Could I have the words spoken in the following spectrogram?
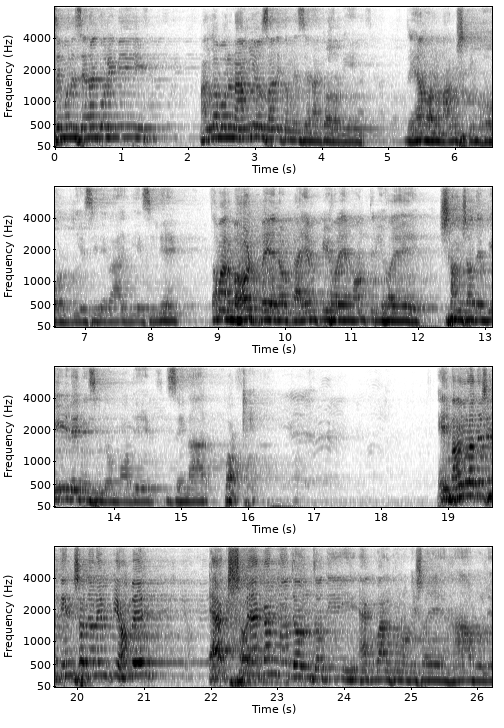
সে মনে জেনা করিনি। আল্লাহ বলেন, আমিও জানি তুমি জেনা করনি। তুই আমার মানুষকে ভোট দিয়েছিলে, রায় দিয়েছিলে। তোমার ভোট পেয়ে লোকটা এমপি হয়ে, মন্ত্রী হয়ে সংসদে বিল এনেছিল মদের জেনার পক্ষে। এই বাংলাদেশে তিনশো জন এমপি হবে। একশো একান্ন জন যদি একবার কোনো বিষয়ে হা বলে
